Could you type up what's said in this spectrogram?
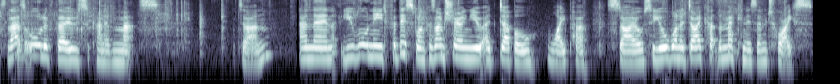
So that's all of those kind of mats done. And then you will need for this one, because I'm showing you a double wiper style, so you'll want to die cut the mechanism twice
